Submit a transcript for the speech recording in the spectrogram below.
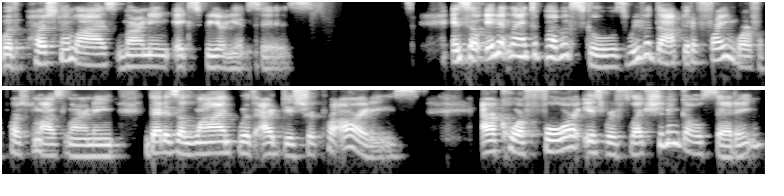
with personalized learning experiences. And so in Atlanta Public Schools, we've adopted a framework for personalized learning that is aligned with our district priorities. Our core four is reflection and goal setting,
